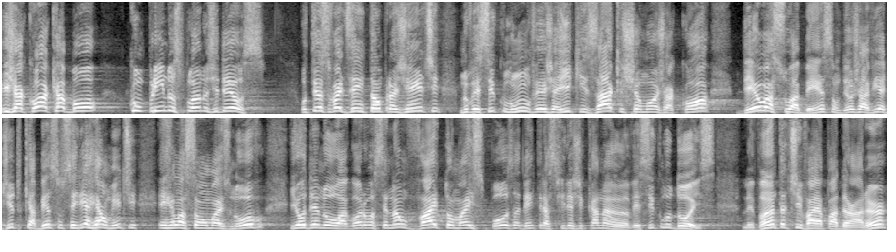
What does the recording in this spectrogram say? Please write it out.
e Jacó acabou cumprindo os planos de Deus. O texto vai dizer então para a gente, no versículo 1, veja aí que Isaac chamou a Jacó, deu a sua bênção, Deus já havia dito que a bênção seria realmente em relação ao mais novo, e ordenou: agora você não vai tomar esposa dentre as filhas de Canaã. Versículo 2: Levanta-te, vai a Padã Arã,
